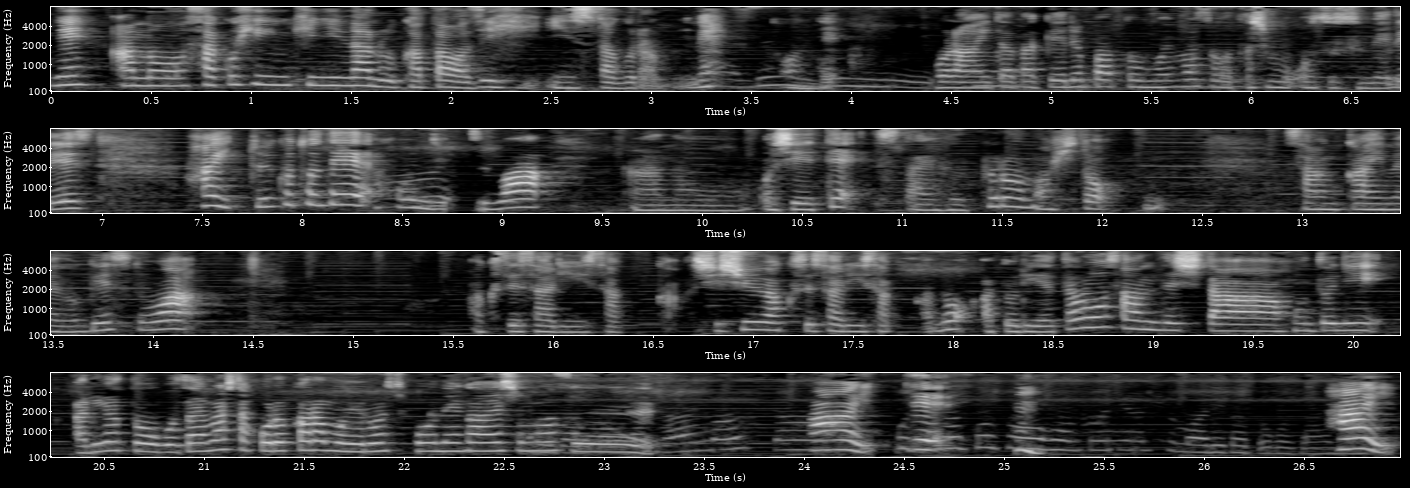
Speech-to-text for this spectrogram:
ね、あの、作品気になる方はぜひインスタグラムにね、飛んでご覧いただければと思います。私もおすすめです。はい。ということで、本日は、あの、教えてスタイフプロの人、3回目のゲストは、アクセサリー作家、刺繍アクセサリー作家のアトリエ太郎さんでした。本当にありがとうございました。これからもよろしくお願いします。はいこちらこそ、本当にいつもありがとうございます。はい。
